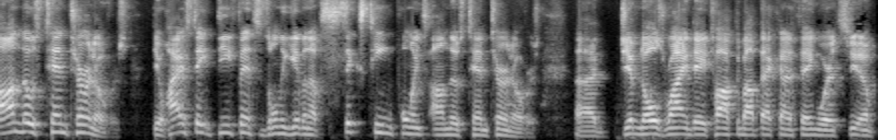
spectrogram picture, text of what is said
On those 10 turnovers, the Ohio State defense has only given up 16 points on those 10 turnovers. Uh, Jim Knowles, Ryan Day talked about that kind of thing where it's, you know,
